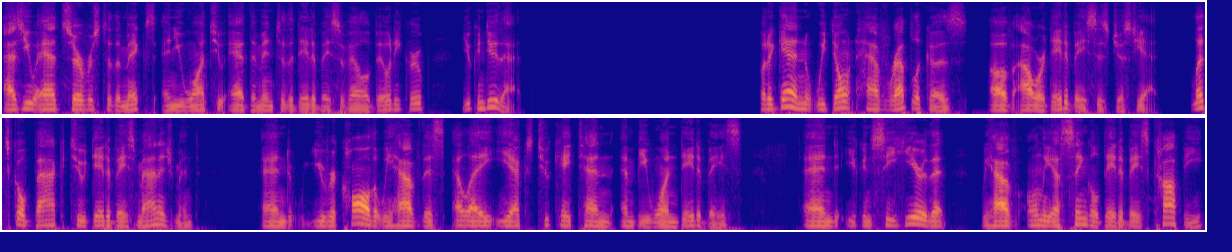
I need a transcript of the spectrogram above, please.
As you add servers to the mix and you want to add them into the database availability group, you can do that. But again, we don't have replicas of our databases just yet. Let's go back to database management. And you recall that we have this LAEX2K10 MB1 database. And you can see here that we have only a single database copy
